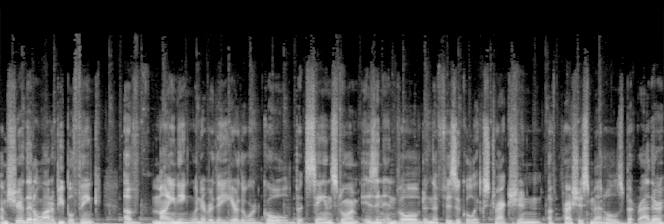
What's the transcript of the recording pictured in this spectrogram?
I'm sure that a lot of people think of mining whenever they hear the word gold, but Sandstorm isn't involved in the physical extraction of precious metals, but rather,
